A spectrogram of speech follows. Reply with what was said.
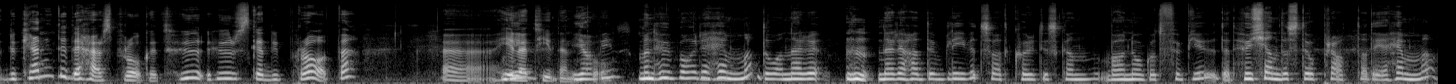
du kan inte det här språket. Hur, hur ska du prata uh, hela Men, tiden? Ja, Men hur var det hemma då när det, när det hade blivit så att kurdiskan var något förbjudet? Hur kändes det att prata det hemma?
